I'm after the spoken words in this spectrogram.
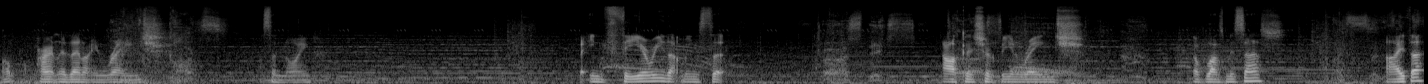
Well, apparently they're not in range. That's annoying. But in theory, that means that. Arkhan shouldn't be in range of My sense either.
